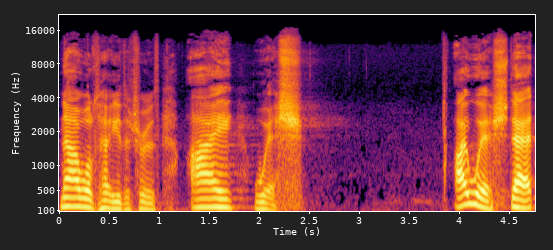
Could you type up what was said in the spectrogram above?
Now, I will tell you the truth. I wish, I wish that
